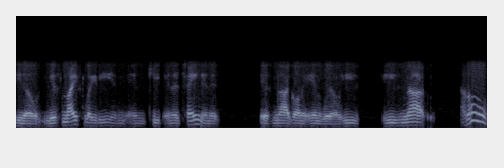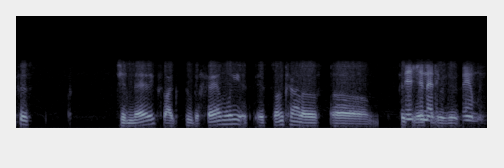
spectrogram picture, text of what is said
know, Miss Nice Lady and, and keep entertaining it, it's not going to end well. He's he's not. I don't know if it's genetics, like through the family. It's, it's some kind of um, It's situation genetic with his- family.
